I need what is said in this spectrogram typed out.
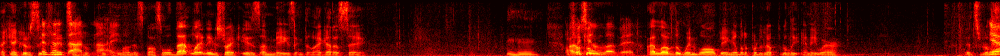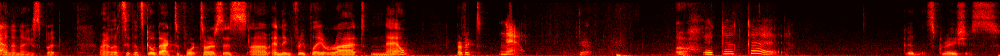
I can't go to sleep Isn't tonight, so I that hope as nice? long as possible. That lightning strike is amazing, though. I gotta say. Mm-hmm. I, I also- fucking love it. I love the wind wall, being able to put it up really anywhere. It's really Yeah. kind of nice. But all right, let's see. Let's go back to Fort Tarsis. Um, ending free play right now. Perfect. Now. Okay. Good, good, good. Goodness gracious.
